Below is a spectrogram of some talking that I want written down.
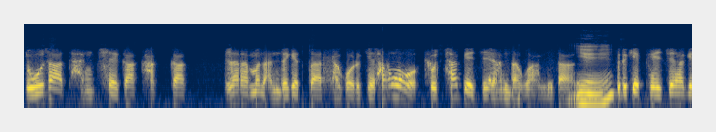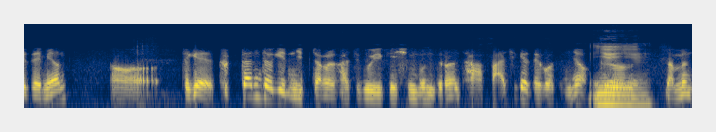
노사 단체가 각각 이 사람은 안 되겠다라고 이렇게 상호 교차 배제한다고 합니다. 예. 그렇게 배제하게 되면 어 되게 극단적인 입장을 가지고 계신 분들은 다 빠지게 되거든요. 예. 예. 그러면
